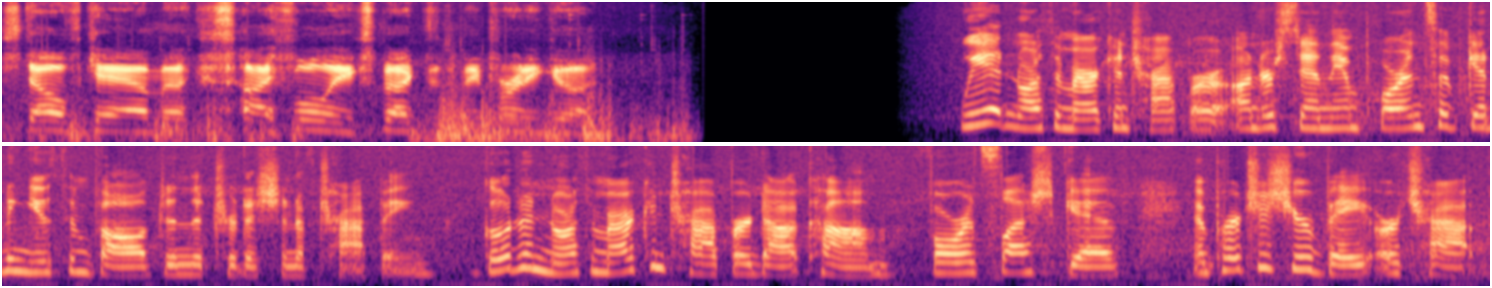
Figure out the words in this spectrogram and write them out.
stealth cam, because I fully expect it to be pretty good. We at North American Trapper understand the importance of getting youth involved in the tradition of trapping. Go to NorthAmericanTrapper.com forward slash give and purchase your bait or trap.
